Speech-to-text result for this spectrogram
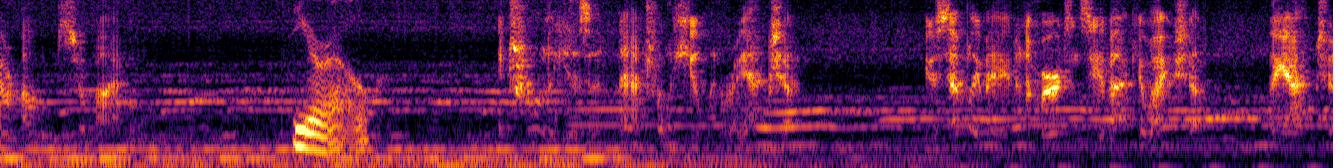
your own survival. Zero. It truly is a natural human reaction. You simply made an emergency evacuation. The action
